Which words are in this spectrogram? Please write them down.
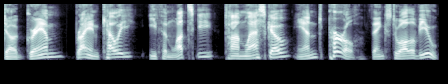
Doug Graham, Brian Kelly, Ethan Lutsky, Tom Lasco, and Pearl. Thanks to all of you.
